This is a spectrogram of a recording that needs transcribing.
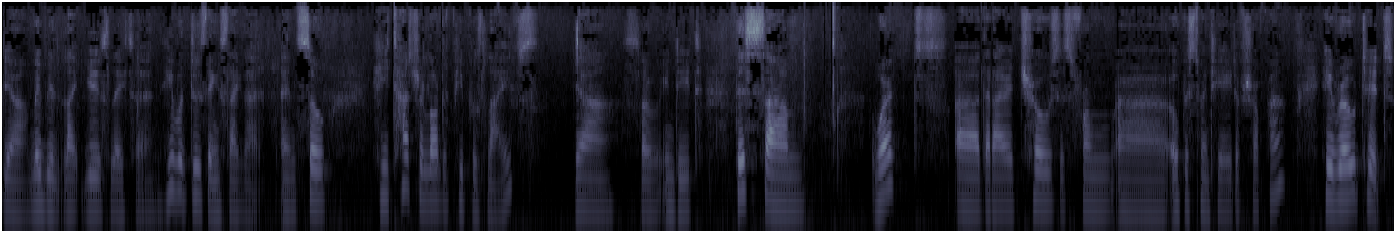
Yeah, maybe like years later. And he would do things like that. And so he touched a lot of people's lives. Yeah, so indeed. This um, work uh, that I chose is from uh, Opus 28 of Chopin. He wrote it,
